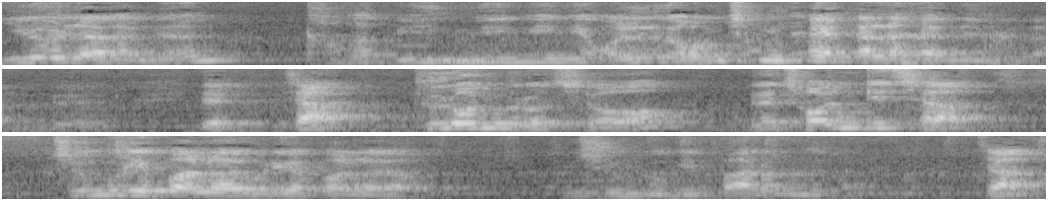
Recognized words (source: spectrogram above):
일요일 날 가면 가서 윙윙윙 얼른 엄청나게 날아다닙니다. 네. 네. 자 드론 그렇죠. 근데 전기차 중국이 빨라요, 우리가 빨라요? 중국이 빠릅니다. 자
